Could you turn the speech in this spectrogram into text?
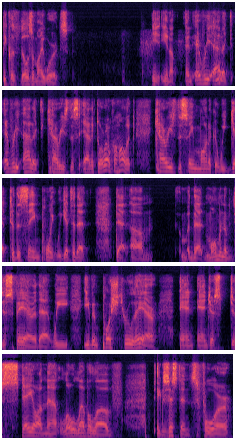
because those are my words you, know and every addict every addict carries this addict or alcoholic carries the same moniker. We get to the same point. We get to that that um that moment of despair that we even push through there and and just just stay on that low level of existence for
